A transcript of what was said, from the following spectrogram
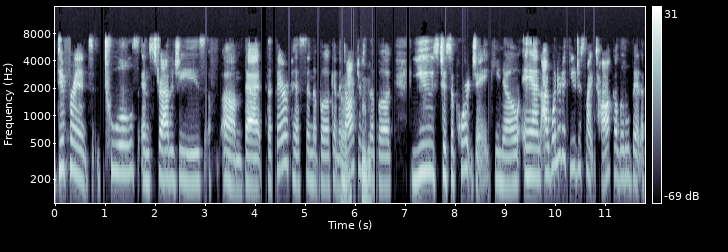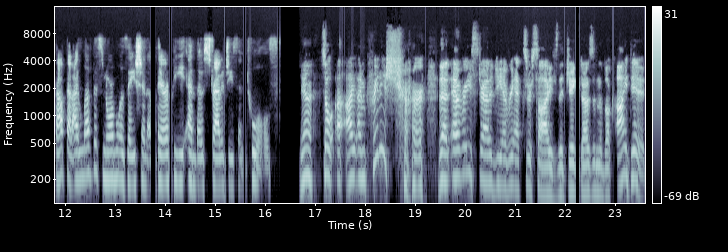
different tools and strategies um, that the therapists in the book and the Yeah. doctors in Mhm. the book use to support Jake, you know. And I wondered if you just might talk a little bit about that. I love this normalization of therapy and those strategies and tools. Yeah. So uh, I, I'm pretty sure that every strategy, every exercise that Jake does in the book, I did.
